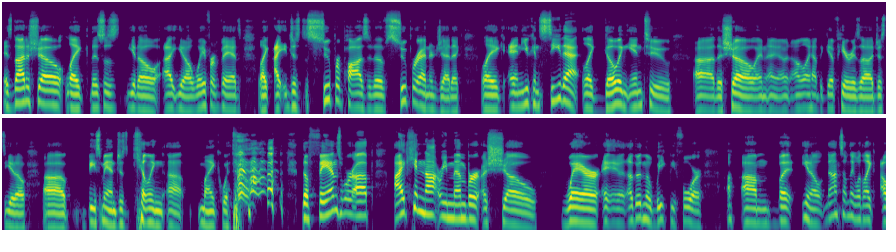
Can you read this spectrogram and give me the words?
It's not a show like this is you know i you know way for fans. Like i just super positive super energetic like and you can see that like going into uh the show and I, I i have the gift here is uh just you know uh beastman just killing uh mike with the fans were up. I cannot remember a show where uh, other than the week before um but you know not something with like a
